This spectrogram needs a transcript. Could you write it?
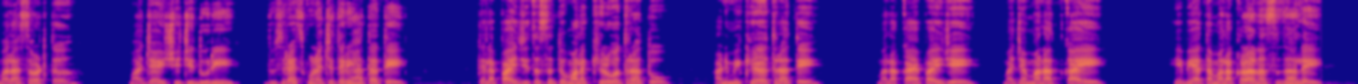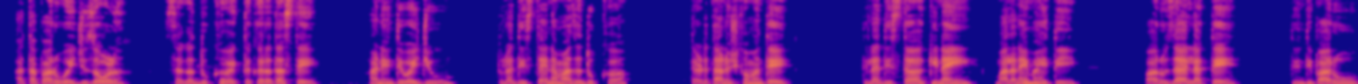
मला असं वाटतं माझ्या आयुष्याची दुरी दुसऱ्याच कोणाच्या तरी हातात. आहे त्याला पाहिजे तसं तो मला खेळवत राहतो आणि मी खेळत राहते. मला काय पाहिजे? माझ्या मनात काय आहे? हे बी आता मला कळानसं झालं आहे आता पारू वैजूजवळ सगळं दुःख व्यक्त करत असते. आणि ती वैजू तुला दिसतंय ना माझं दुःख? तेवढं अनुष्का म्हणते तिला दिसतं की नाही मला नाही माहिती. पारू जायला लागते. ती ती पारू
